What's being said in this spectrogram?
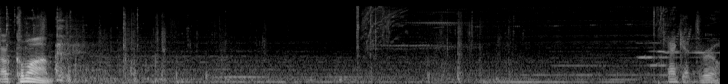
Oh, come on. Can't get through.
